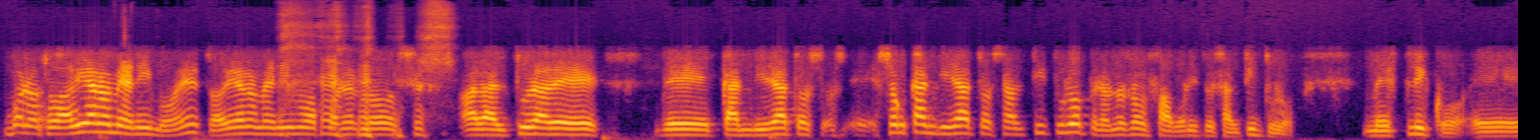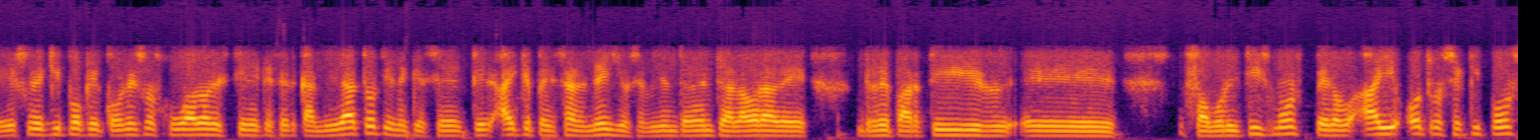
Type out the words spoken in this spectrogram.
Bueno, todavía no me animo, ¿eh? Todavía no me animo a ponerlos a la altura de, candidatos. Son candidatos al título, pero no son favoritos al título. Me explico. Eh, es un equipo que con esos jugadores tiene que ser candidato, tiene que ser, hay que pensar en ellos, evidentemente, a la hora de repartir eh, favoritismos, pero hay otros equipos,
